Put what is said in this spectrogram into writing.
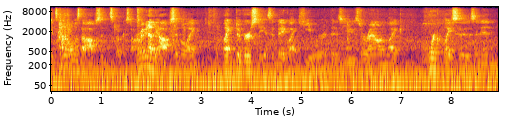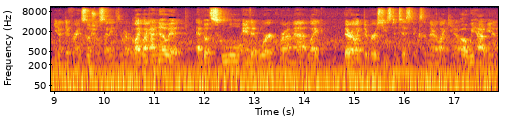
it's kind of almost the opposite that's focused on, or maybe not the opposite, but like like diversity is a big like keyword that is used around like workplaces and in you know different social settings and whatever. Like like I know it at both school and at work where I'm at, like there are like diversity statistics and they're like, you know, oh we have, you know,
